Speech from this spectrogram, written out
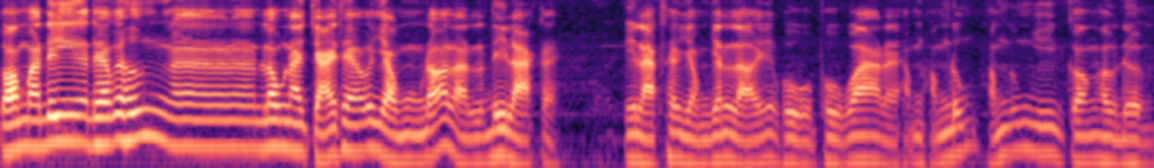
Còn mà đi theo cái hướng à, lâu nay chạy theo cái dòng đó là đi lạc rồi. Đi lạc theo dòng danh lợi phù phù qua rồi không không đúng không đúng với con đường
